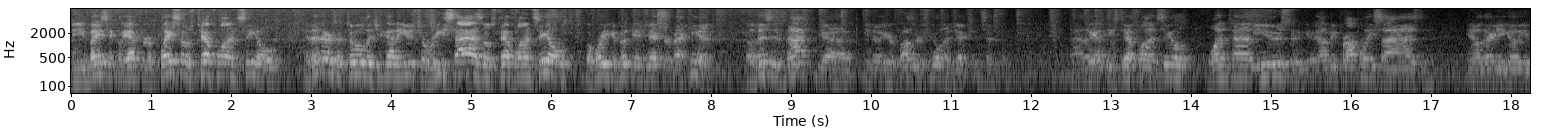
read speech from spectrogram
And you basically have to replace those Teflon seals. And then there's a tool that you got to use to resize those Teflon seals before you can put the injector back in. So this is not, uh, you know, your father's fuel injection system. Uh, they got these Teflon seals, one-time use, and gotta be properly sized. And you know, there you go. You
